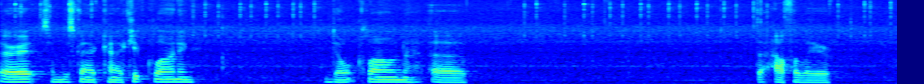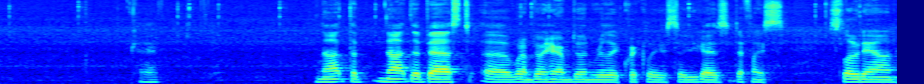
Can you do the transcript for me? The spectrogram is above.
All right, so I'm just going to kind of keep cloning. Don't clone uh, the alpha layer. Okay. Not the not the best. Uh, what I'm doing here, I'm doing really quickly, so you guys definitely slow down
